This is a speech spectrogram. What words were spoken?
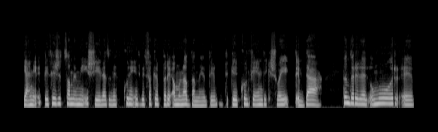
يعني انت تيجي تصممي إشي لازم تكوني أنت بتفكري بطريقة منظمة. بدك يكون في عندك شوية إبداع. تنظري للأمور آه،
